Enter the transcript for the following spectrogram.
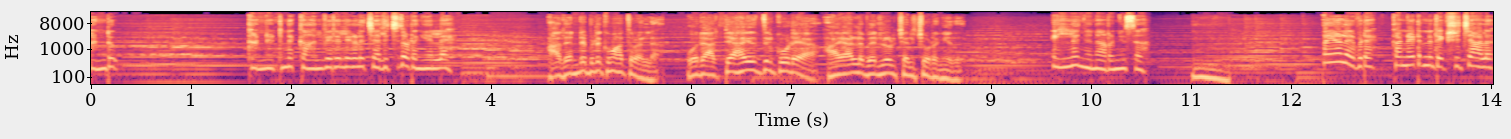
കണ്ടു. കണ്ണട്ടിന്റെ കാൽവിരലുകൾ ചലിച്ചു തുടങ്ങിയല്ലേ? അതെന്റെ പിടുക്ക് മാത്രമല്ല ഒരു അത്യാഹിതത്തിൽ കൂടെയാ അയാളുടെ വിരലുകൾ ചലിച്ചു തുടങ്ങിയത്. എല്ലാം ഞാൻ അറിഞ്ഞു സർ. അയാൾ എവിടെ? കണ്ണേട്ടനെ രക്ഷിച്ച ആൾ?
